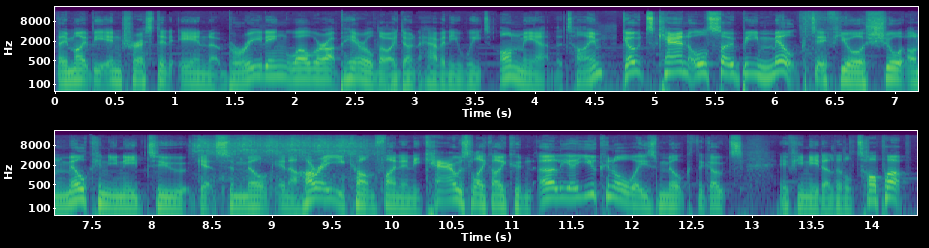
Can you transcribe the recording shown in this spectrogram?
they might be interested in breeding while we're up here, although I don't have any wheat on me at the time. Goats can also be milked if you're short on milk and you need to get some milk in a hurry. You can't find any cows like I couldn't earlier. You can always milk the goats if you need a little top up.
